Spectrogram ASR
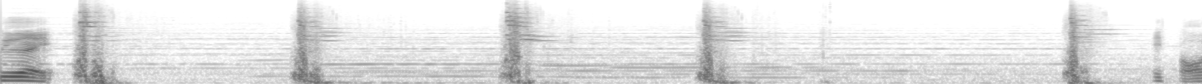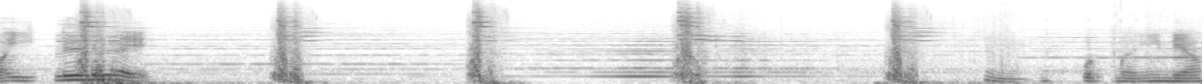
เรื่อยๆไปต่ออีกเรื่อยๆขุดเหมืองอย่างเดียว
